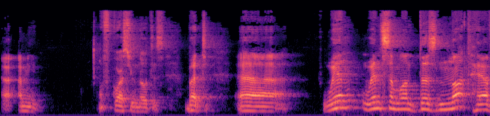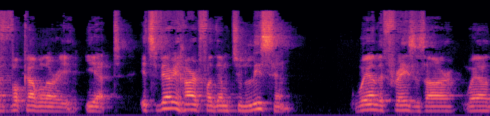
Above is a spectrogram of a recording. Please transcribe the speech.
I mean, of course you notice, but uh, when when someone does not have vocabulary yet, it's very hard for them to listen where the phrases are, where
